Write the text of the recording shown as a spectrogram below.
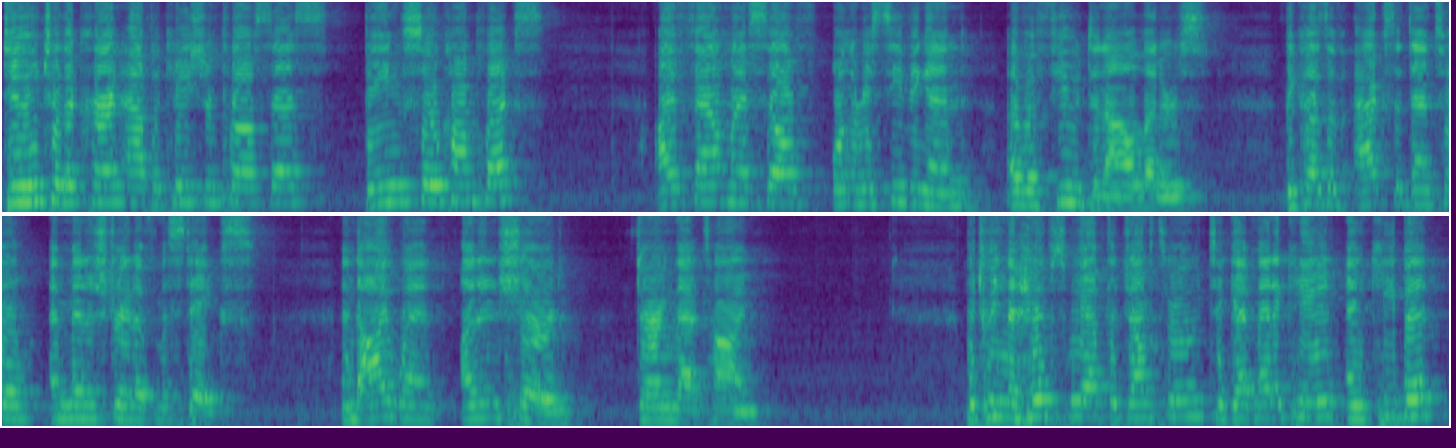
Due to the current application process being so complex, I found myself on the receiving end of a few denial letters because of accidental administrative mistakes, and I went uninsured during that time. Between the hoops we have to jump through to get Medicaid and keep it,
